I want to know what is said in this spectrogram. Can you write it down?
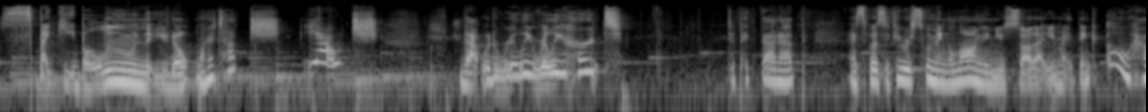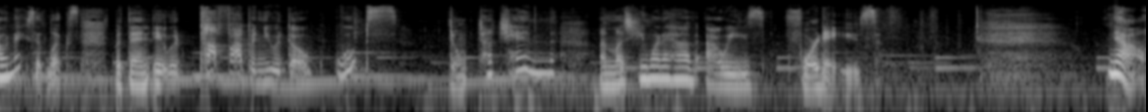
spiky balloon that you don't want to touch. Ouch! That would really, really hurt to pick that up. I suppose if you were swimming along and you saw that, you might think, oh, how nice it looks. But then it would puff up and you would go, whoops, don't touch him unless you want to have owies for days. Now,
